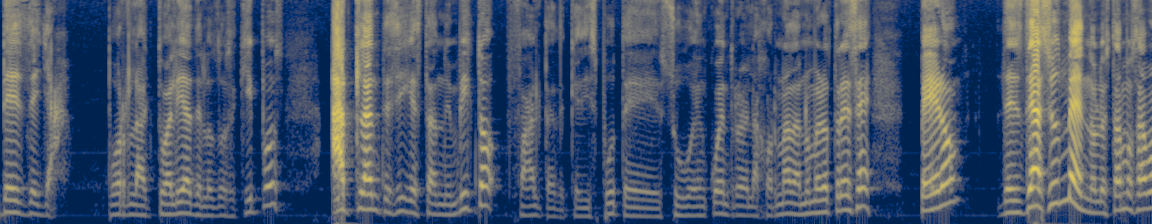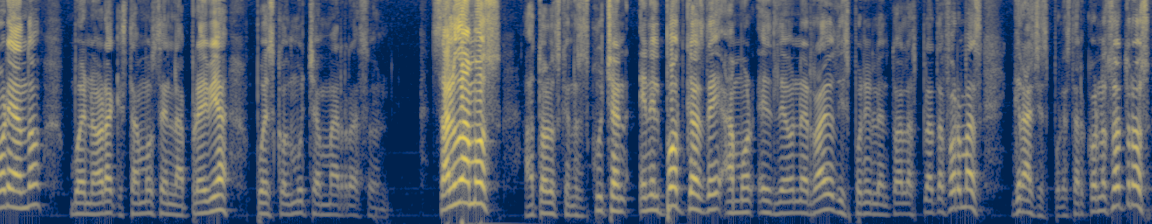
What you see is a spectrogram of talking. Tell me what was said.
desde ya, por la actualidad de los dos equipos. Atlante sigue estando invicto, falta de que dispute su encuentro de la jornada número 13, pero desde hace un mes nos lo estamos saboreando. Bueno, ahora que estamos en la previa, pues con mucha más razón. Saludamos a todos los que nos escuchan en el podcast de Amor es Leones Radio, disponible en todas las plataformas. Gracias por estar con nosotros.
